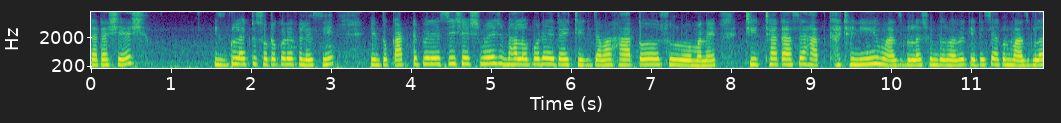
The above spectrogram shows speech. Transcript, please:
কাটা শেষ। পিসগুলো একটু ছোট করে ফেলেছি, কিন্তু কাটতে পেরেছি শেষমেশ ভালো করে, এটাই ঠিক যে আমার হাতও শুরু মানে ঠিকঠাক আছে, হাত কাটেনি, মাছগুলো সুন্দরভাবে কেটেছি, এখন মাছগুলো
